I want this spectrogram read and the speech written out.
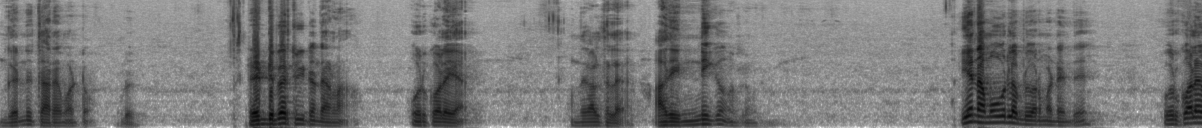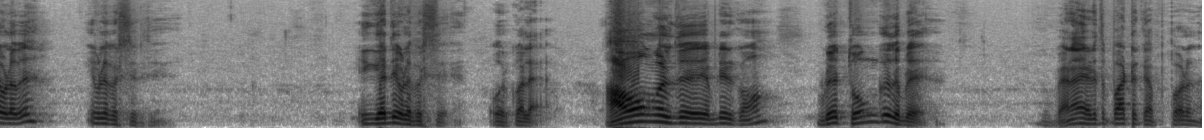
இங்கேருந்து தர மாட்டோம். ரெண்டு பேர் தூக்கிட்டு வந்தாங்களாம் ஒரு கொலையை. அந்த காலத்தில். அது இன்றைக்கும் ஏன் நம்ம ஊரில் அப்படி வர மாட்டேங்குது ஒரு கொலை எவ்வளவு? இவ்வளோ பெருசு இருக்குது இங்கேருந்து இவ்வளோ பெருசு ஒரு கொலை. அவங்களது எப்படி இருக்கும்? இப்படியே தொங்குது அப்படியே. வேணா எடுத்து பாட்டுக்கு போடுங்க.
